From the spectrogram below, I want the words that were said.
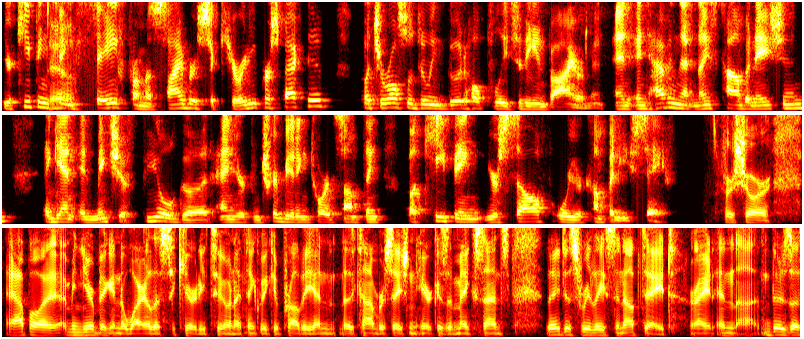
you're keeping yeah. things safe from a cybersecurity perspective, but you're also doing good, hopefully, to the environment, and and having that nice combination again, it makes you feel good and you're contributing towards something, but keeping yourself or your company safe. For sure. Apple, I mean, you're big into wireless security too, and I think we could probably end the conversation here because it makes sense. They just released an update, right? And uh, there's a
